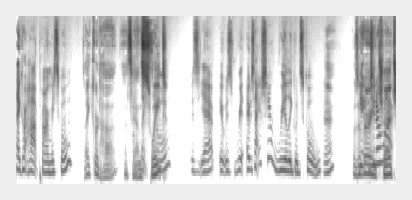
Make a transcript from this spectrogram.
Sacred Heart Primary School. Sacred Heart. That sounds Catholic sweet. It was yeah, it was re- it was actually a really good school. Yeah. Was it You- do very you know what?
